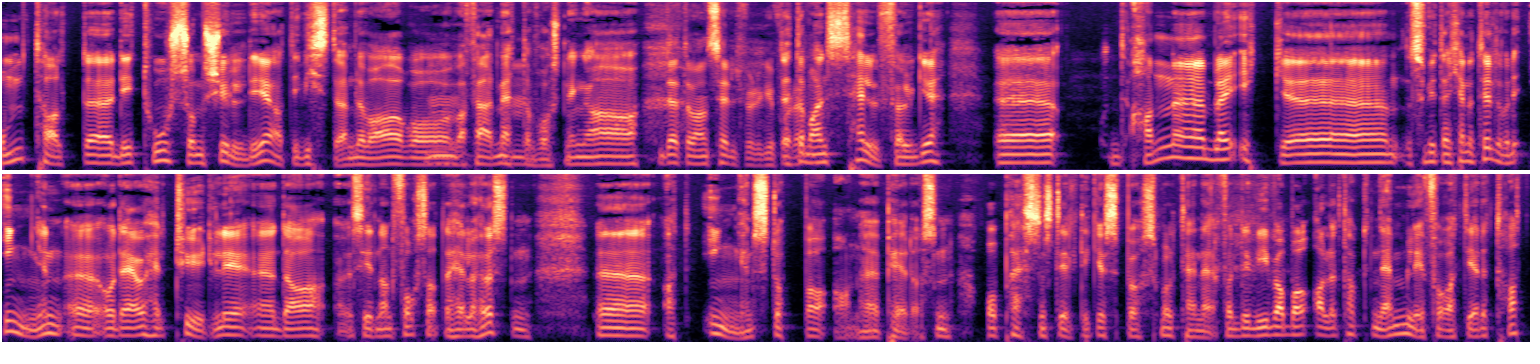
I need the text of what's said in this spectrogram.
omtalte de to som skyldige, at de visste hvem det var og mm. var ferdig med mm. etterforskninga. Dette var en selvfølge for Dette dem? var en selvfølge. Uh, han eh, ble ikke, så vidt jeg kjenner til, det var det ingen, uh, og det er jo helt tydelig da, siden han fortsatte hele høsten, at ingen stoppa Arne Pedersen. Og pressen stilte ikke spørsmål til henne. For vi var bare alle takknemlige for at de hadde tatt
